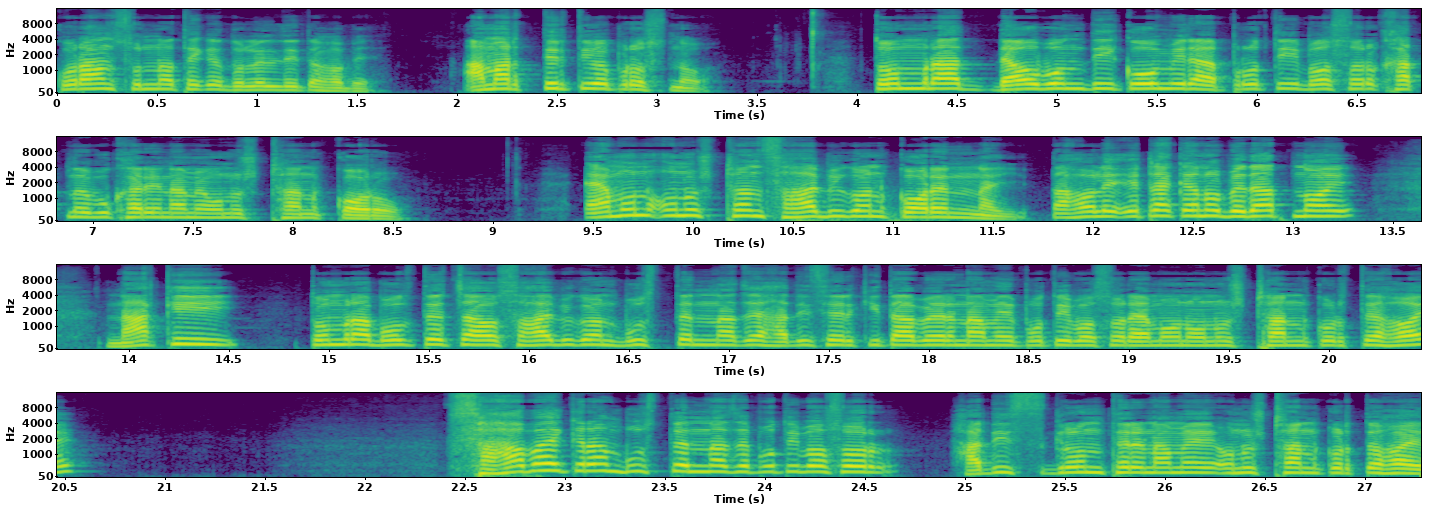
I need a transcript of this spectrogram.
কোরআন শূন্য থেকে দলিল দিতে হবে। আমার তৃতীয় প্রশ্ন, তোমরা দেওবন্দি কৌমিরা প্রতি বছর খাতনে বুখারি নামে অনুষ্ঠান করো। এমন অনুষ্ঠান সাহাবিগণ করেন নাই, তাহলে এটা কেন বেদাত নয়? নাকি তোমরা বলতে চাও সাহাবিগণ বুঝতেন না যে হাদিসের কিতাবের নামে প্রতি বছর এমন অনুষ্ঠান করতে হয়? সাহাবাই কেরাম বুঝতেন না যে প্রতি বছর হাদিস গ্রন্থের নামে অনুষ্ঠান করতে হয়।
